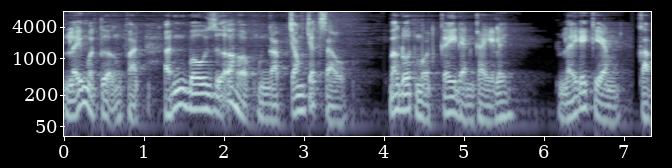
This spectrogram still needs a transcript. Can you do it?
Lấy một tượng Phật ấn vô giữa hộp ngập trong chất dầu. Bác đốt một cây đèn cầy lên Lấy cái kiềm cặp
